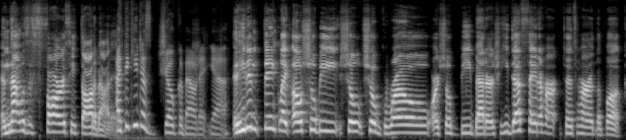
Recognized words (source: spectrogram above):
and that was as far as he thought about it. I think he does joke about it, yeah. And he didn't think like, oh, she'll be she'll she'll grow or she'll be better. He does say to her to her in the book.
